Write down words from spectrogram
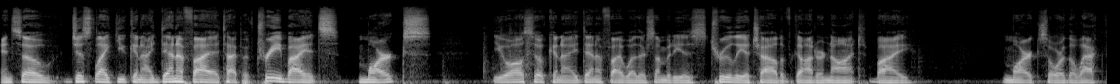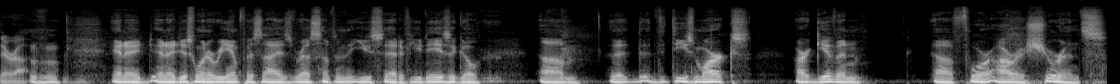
and so, just like you can identify a type of tree by its marks, you also can identify whether somebody is truly a child of God or not by marks or the lack thereof. Mm-hmm. And I and I just want to reemphasize, Russ, something that you said a few days ago. Um, that, that these marks are given uh, for our assurance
